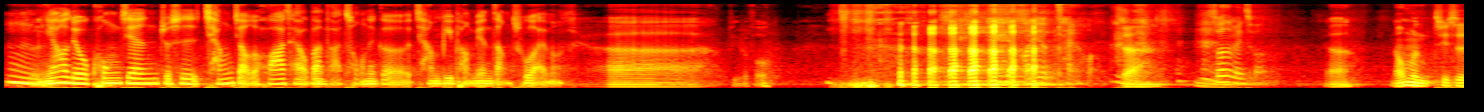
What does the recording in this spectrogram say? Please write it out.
嗯，你要留空间，就是墙角的花才有办法从那个墙壁旁边长出来嘛。啊、uh,，beautiful，很 有才华。对啊，说的没错。啊，那我们其实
